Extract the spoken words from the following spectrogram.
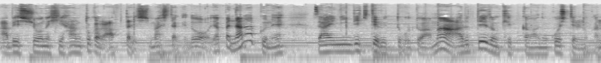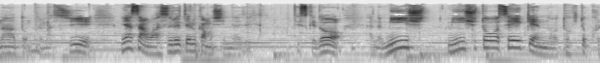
安倍首相の批判とかがあったりしましたけどやっぱり長くね在任できてるってことはまあある程度の結果は残してるのかなと思いますし皆さん忘れてるかもしれないですけどあの民主民主党政権の時と比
